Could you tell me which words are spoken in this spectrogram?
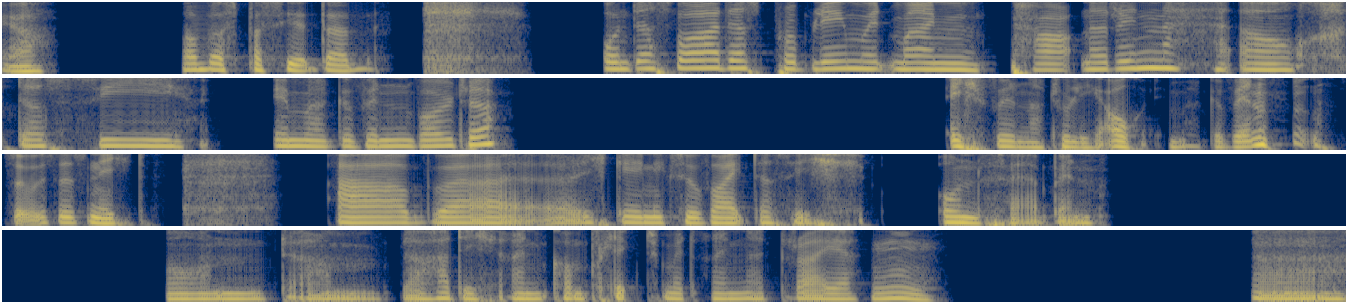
ja. hast? Und was passiert dann? Und das war das Problem mit meiner Partnerin, auch, dass sie immer gewinnen wollte. Ich will natürlich auch immer gewinnen, so ist es nicht. Aber ich gehe nicht so weit, dass ich unfair bin. Und ähm, da hatte ich einen Konflikt mit einer Dreier. Hm. Äh,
